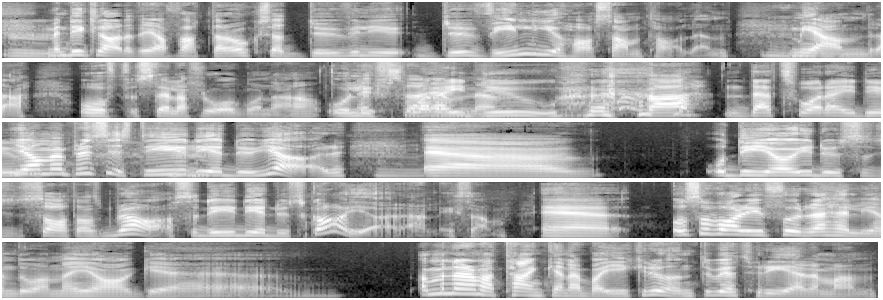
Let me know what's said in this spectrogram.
Mm. Men det är klart att jag fattar också att du vill ju, du vill ju ha samtalen med andra och ställa frågorna och lyfta Mm. That's what ämnen. I do. Va? That's what I do. Ja men precis, det är ju Mm. det du gör. Eh, och det gör ju du så satans bra, så det är ju det du ska göra. Liksom. Eh, och så var det ju förra helgen då när jag... Eh, ja, men när de här tankarna bara gick runt. Du vet hur det är när man...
